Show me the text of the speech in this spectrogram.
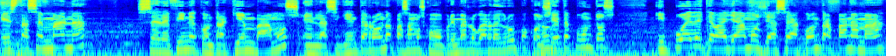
esta semana se define contra quién vamos en la siguiente ronda. Pasamos como primer lugar de grupo con 7 puntos y puede que vayamos ya sea contra Panamá,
